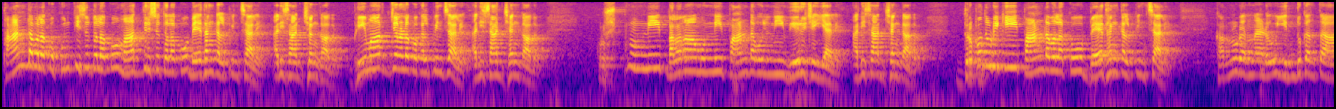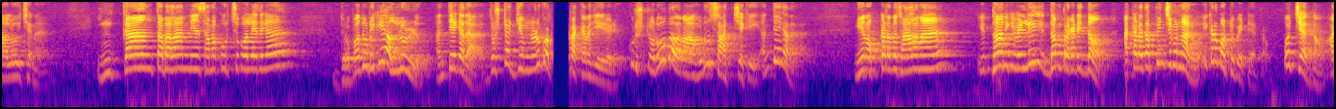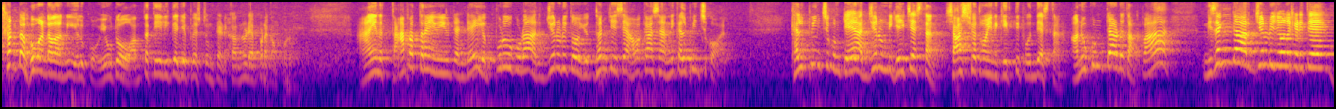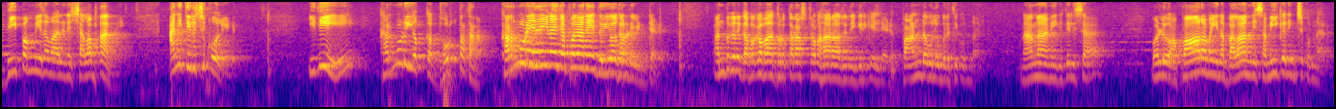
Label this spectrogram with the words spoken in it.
పాండవులకు కుంతిసుతులకు మాద్రిసుతులకు భేదం కల్పించాలి అది సాధ్యం కాదు. భీమార్జునులకు కల్పించాలి అది సాధ్యం కాదు. కృష్ణుణ్ణి బలరాముణ్ణి పాండవుల్ని వేరు చెయ్యాలి అది సాధ్యం కాదు. ద్రుపదుడికి పాండవులకు భేదం కల్పించాలి. కర్ణుడు అన్నాడు ఎందుకంత ఆలోచన? ఇంకా అంత బలాన్ని సమకూర్చుకోలేదుగా? ద్రుపదుడికి అల్లుళ్ళు అంతే కదా? దృష్టజ్యుమ్నుడు పక్కన చేరాడు. కృష్ణుడు బలరాముడు సాత్యకి అంతే కదా? నేను ఒక్కడను చాలనా? యుద్ధానికి వెళ్ళి యుద్ధం ప్రకటిద్దాం. అక్కడ తప్పించుకున్నారు. ఇక్కడ మట్టు పెట్టేద్దాం. వచ్చేద్దాం. అఖండ భూమండలాన్ని ఎలుకో ఏమిటో అంత తేలిగ్గా చెప్పేస్తుంటాడు కర్ణుడు ఎప్పటికప్పుడు. ఆయన తాపత్రయం ఏమిటంటే ఎప్పుడూ కూడా అర్జునుడితో యుద్ధం చేసే అవకాశాన్ని కల్పించుకోవాలి. కల్పించుకుంటే అర్జునుడిని గెలిచేస్తాను. శాశ్వతమైన కీర్తి పొందేస్తాను. అనుకుంటాడు తప్ప నిజంగా అర్జునుడి జోలకెడితే దీపం మీద వాలిన శలభాన్ని అని తెలుసుకోలేడు. ఇది కర్ణుడి యొక్క ధూర్తతనం. కర్ణుడు ఏదైనా చెప్పగానే దుర్యోధనుడు వింటాడు. అందుకని గబగబా ధృతరాష్ట్ర మహారాజు దగ్గరికి వెళ్ళాడు. పాండవులు బ్రతికున్నారు. నాన్న నీకు తెలుసా? వాళ్ళు అపారమైన బలాన్ని సమీకరించుకున్నారు.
